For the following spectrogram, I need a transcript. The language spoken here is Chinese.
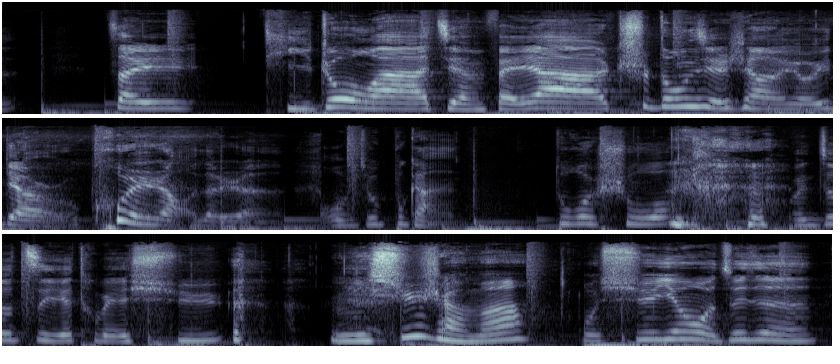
在。体重啊，减肥啊，吃东西上有一点困扰的人，我就不敢多说，我就自己特别虚。你虚什么？我虚，因为我最近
